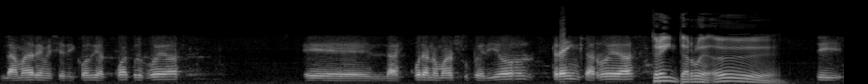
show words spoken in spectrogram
la Madre Misericordia cuatro ruedas, eh, la Escuela Normal Superior 30 ruedas. 30 ruedas, eh. Sí,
